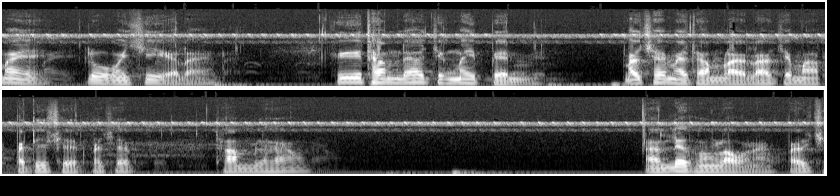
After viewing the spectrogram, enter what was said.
ไม่รู้ไม่ชี้อะไร คือทำแล้วจึงไม่เป็น ไม่ใช่ไม่ทำอะไรแล้วจะมาปฏิเสธไม่ใช่ทำแล้ว อันเรื่องของเรานะไปเฉ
